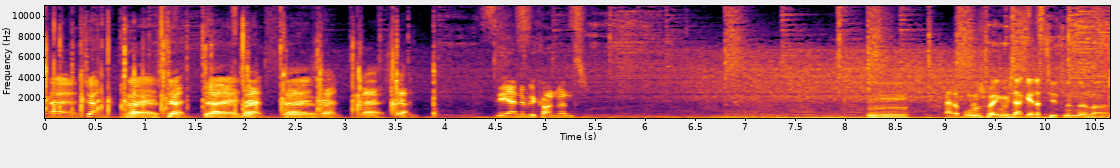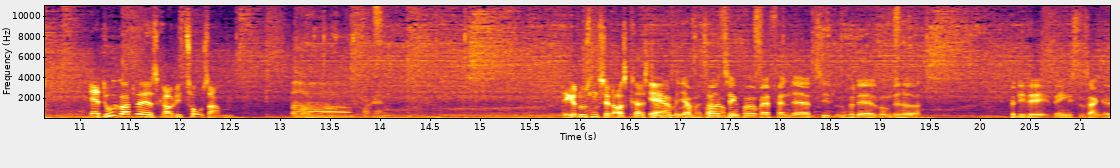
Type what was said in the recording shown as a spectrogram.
Christian, Christian, Christian, Christian, Christian. Det er nemlig Convent. Mm, Er der bonuspoint, hvis jeg gætter titlen, eller? Ja, du kan godt øh, skrive de to sammen. Åh, fuck han. Det kan du sådan set også, Christian. ja, men jeg prøver at tænke på, hvad fanden det er titlen på det album, det hedder. Fordi det er den eneste sang. jeg-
